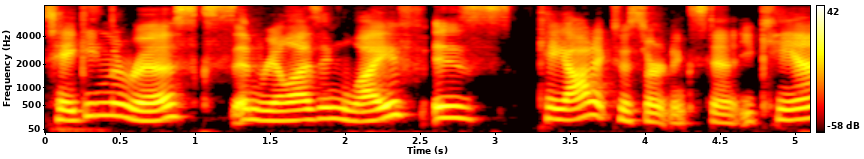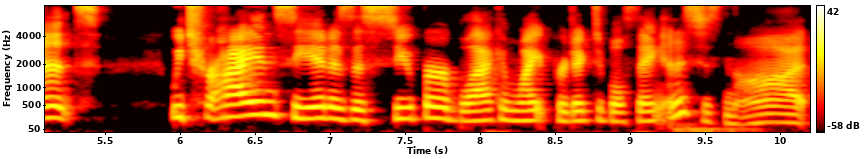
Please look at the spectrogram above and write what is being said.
taking the risks and realizing life is chaotic to a certain extent you can't we try and see it as a super black and white predictable thing and it's just not.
